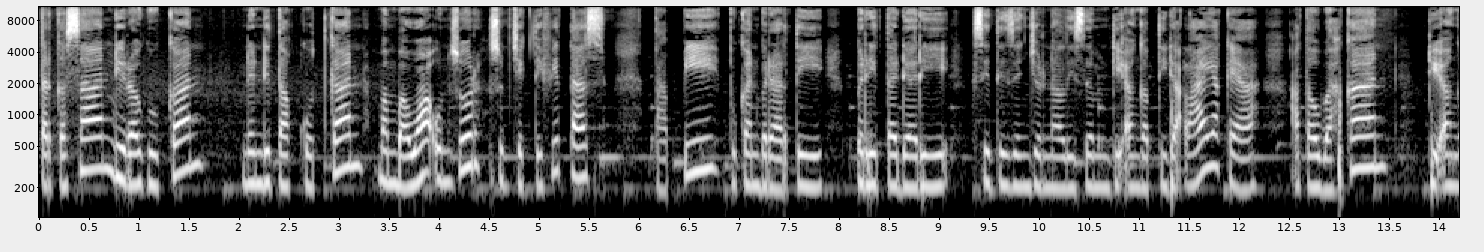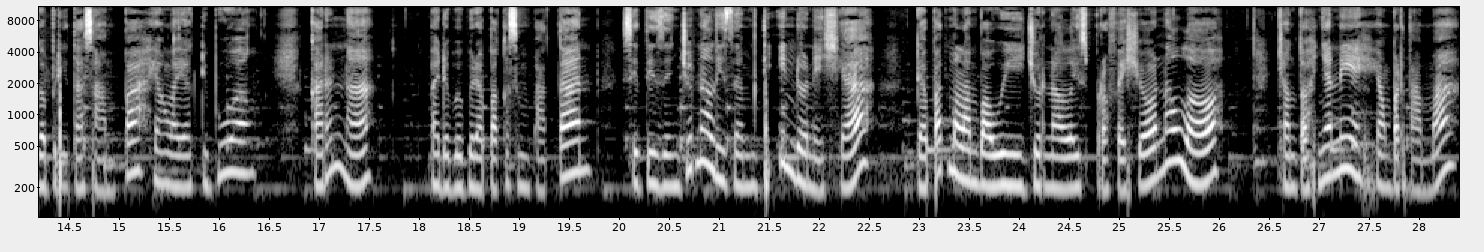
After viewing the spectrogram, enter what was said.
terkesan diragukan dan ditakutkan membawa unsur subjektivitas. Tapi bukan berarti berita dari citizen journalism dianggap tidak layak ya, atau bahkan dianggap berita sampah yang layak dibuang. Karena pada beberapa kesempatan, citizen journalism di Indonesia dapat melampaui jurnalis profesional loh. Contohnya nih, yang pertama,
